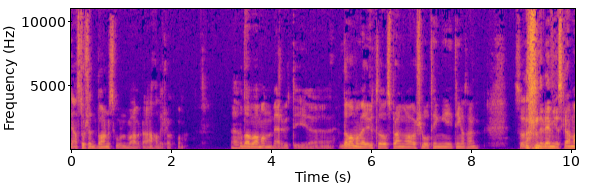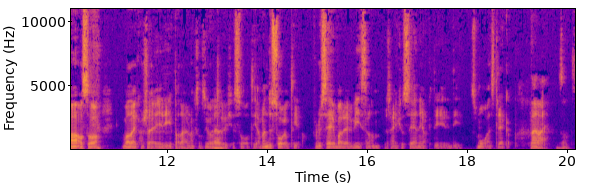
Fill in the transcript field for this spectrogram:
ja, stort sett barneskolen var vel da jeg hadde klokke på meg. Ja. Og da var man mer ute i eh, Da var man mer ute og sprang og slo ting i ting og tang. Så det ble mye skremmer, og så var det kanskje ei ripe der eller noe sånt som gjorde at du ikke så tida. Men du så jo tida. For du ser jo bare viserne. Du trenger ikke å se nøyaktig de små strekene. Nei, nei, sant.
